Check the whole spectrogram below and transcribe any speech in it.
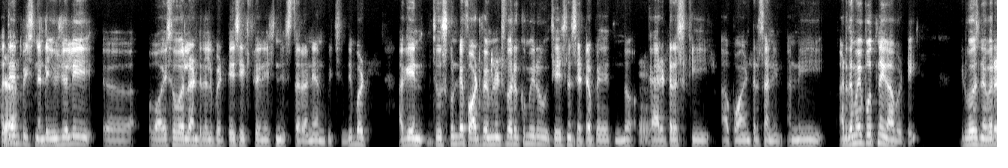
అదే. అనిపించింది. అంటే యూజువలీ వాయిస్ ఓవర్ లాంటిది పెట్టేసి ఎక్స్ప్లెనేషన్ ఇస్తారని అనిపించింది. బట్ అగైన్ చూసుకుంటే ఫార్టీ ఫైవ్ మినిట్స్ వరకు మీరు చేసిన సెటప్ ఏదైతుందో. క్యారెక్టర్స్కి ఆ పాయింటర్స్ అని అన్ని అర్థమైపోతున్నాయి కాబట్టి ఇట్ వాజ్ నెవర్.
